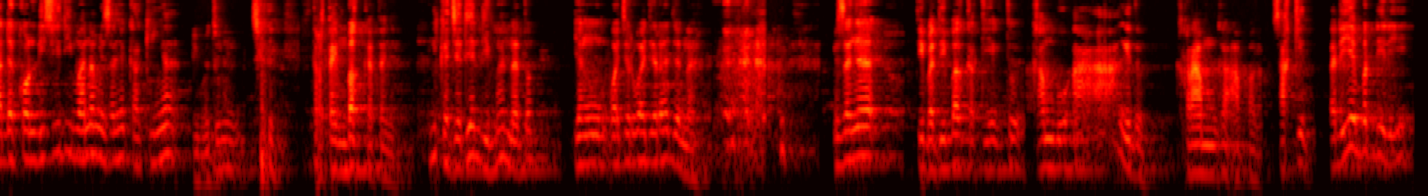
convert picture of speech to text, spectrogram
ada kondisi di mana misalnya kakinya betul tertembak katanya. Ini kejadian di mana tuh? Yang wajar-wajar aja nah. misalnya tiba-tiba kakinya itu kambuh ah gitu, kram ke apa, sakit. Tadinya berdiri,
